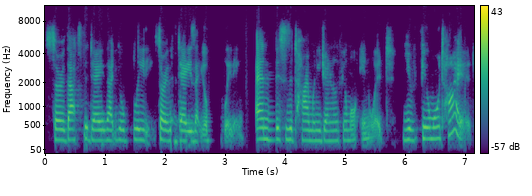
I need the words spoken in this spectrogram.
so that's the day that you're bleeding. So the days that you're bleeding. And this is a time when you generally feel more inward. You feel more tired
